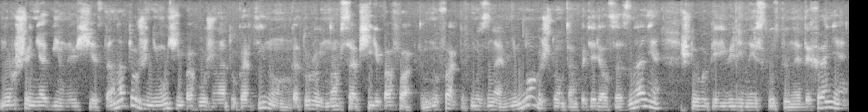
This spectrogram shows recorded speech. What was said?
нарушение обмена веществ, она тоже не очень похожа на ту картину, которую нам сообщили по фактам. Но фактов мы знаем немного, что он там потерял сознание, что его перевели на искусственное дыхание,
